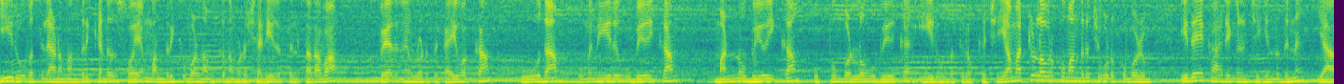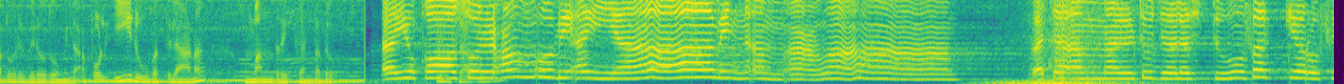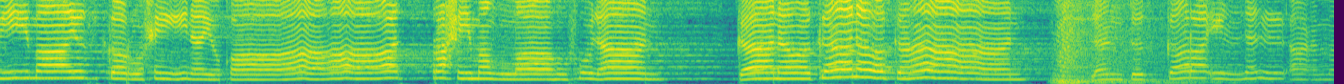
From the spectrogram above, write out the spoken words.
ഈ രൂപത്തിലാണ് മന്ത്രിക്കേണ്ടത്. സ്വയം മന്ത്രിക്കുമ്പോൾ നമുക്ക് നമ്മുടെ ശരീരത്തിൽ തടവാം. വേദനയുള്ളിടത്ത് കൈവക്കാം ഊതാം ഉമിനീര് ഉപയോഗിക്കാം. മണ്ണ് ഉപയോഗിക്കാം. ഉപ്പും വെള്ളവും ഉപയോഗിക്കാം. ഈ രൂപത്തിലൊക്കെ ചെയ്യാം. മറ്റുള്ളവർക്ക് മന്ത്രിച്ചു കൊടുക്കുമ്പോഴും ഇതേ കാര്യങ്ങൾ ചെയ്യുന്നതിന് യാതൊരു വിരോധവുമില്ല. അപ്പോൾ ഈ രൂപത്തിലാണ് മന്ത്രിക്കേണ്ടത് أيقاس العمر بأيام أم أعوام فتأملت جلست أفكر فيما يذكر حين يقال رحم الله فلان كان وكان وكان لن تذكر إلا الأعمال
